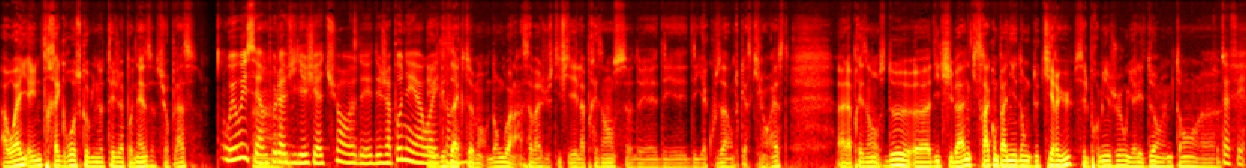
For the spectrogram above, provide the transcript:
Hawaï a une très grosse communauté japonaise sur place. Oui, oui, c'est un Euh, peu la villégiature des, des Japonais à Hawaï. Exactement. Donc voilà, ça va justifier la présence des, des- des Yakuza, en tout cas ce qu'il en reste. Euh, la présence de euh, d'Ichiban, qui sera accompagné donc de Kiryu. C'est le premier jeu où il y a les deux en même temps, euh, Tout à fait.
